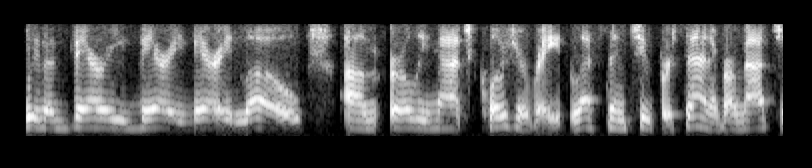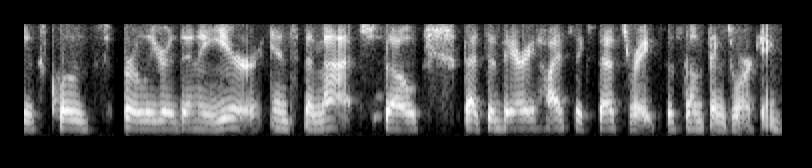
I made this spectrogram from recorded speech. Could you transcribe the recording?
We have a very, very, very low um, early match closure rate. Less than two percent of our matches close earlier than a year into the match. So that's a very high success rate. So something's working.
